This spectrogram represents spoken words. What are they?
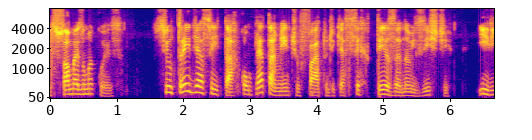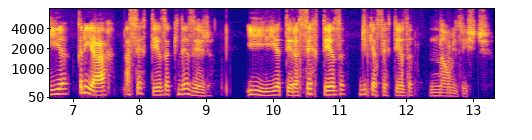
E só mais uma coisa. Se o trade aceitar completamente o fato de que a certeza não existe, iria criar a certeza que deseja e iria ter a certeza de que a certeza não existe.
